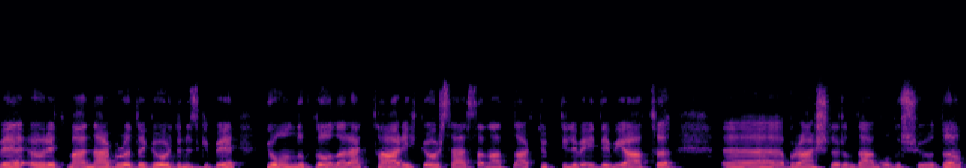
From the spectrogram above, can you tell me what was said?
Ve öğretmenler burada gördüğünüz gibi yoğunluklu olarak tarih, görsel sanatlar, Türk dili ve edebiyatı branşlarından oluşuyordu.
